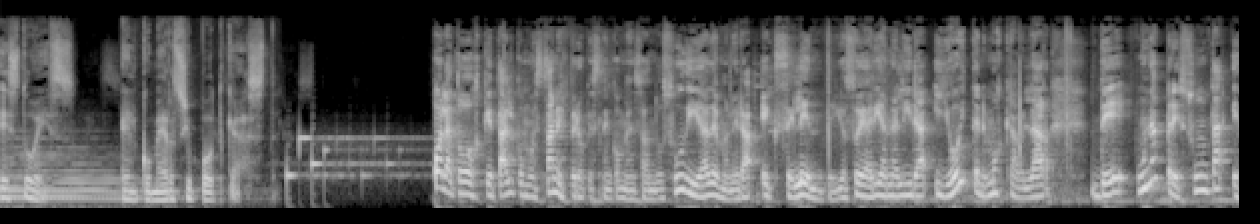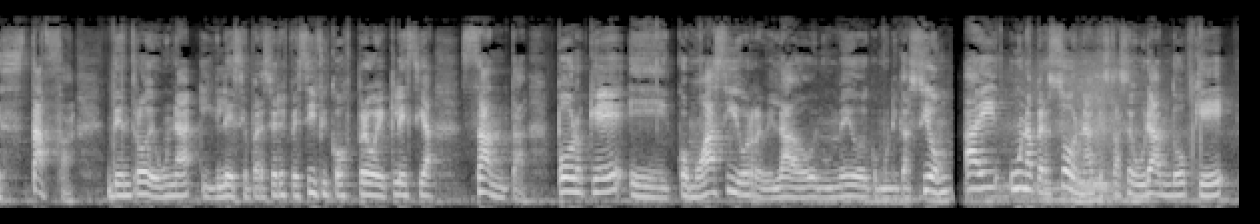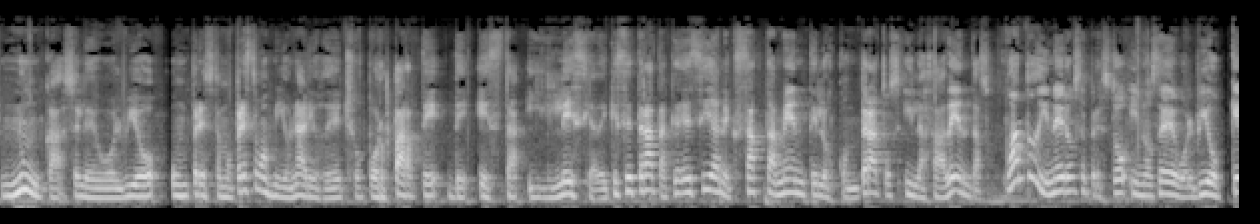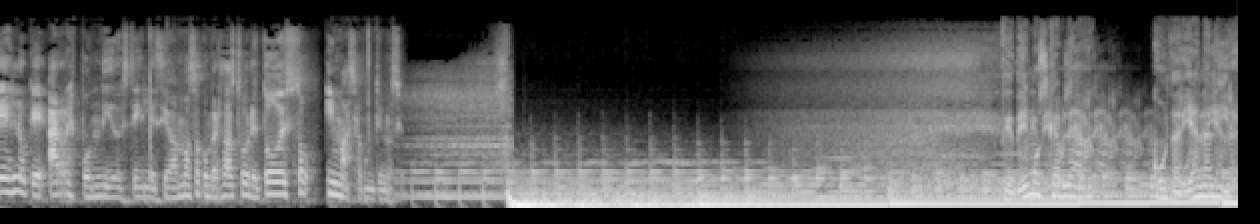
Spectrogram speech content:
Esto es El Comercio Podcast. Hola a todos, ¿qué tal? ¿Cómo están? Espero que estén comenzando su día de manera excelente. Yo soy Ariana Lira y hoy tenemos que hablar de una presunta estafa dentro de una iglesia, para ser específicos, Pro Eclesia Santa, porque eh, como ha sido revelado en un medio de comunicación, hay una persona que está asegurando que nunca se le devolvió un préstamo, préstamos millonarios de hecho, por parte de esta iglesia. ¿De qué se trata? ¿Qué decían exactamente los contratos y las adendas? ¿Cuánto dinero se prestó y no se devolvió? ¿Qué es lo que ha respondido esta iglesia? Vamos a conversar sobre todo esto y más a continuación. Tenemos que hablar con Ariana Lira.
